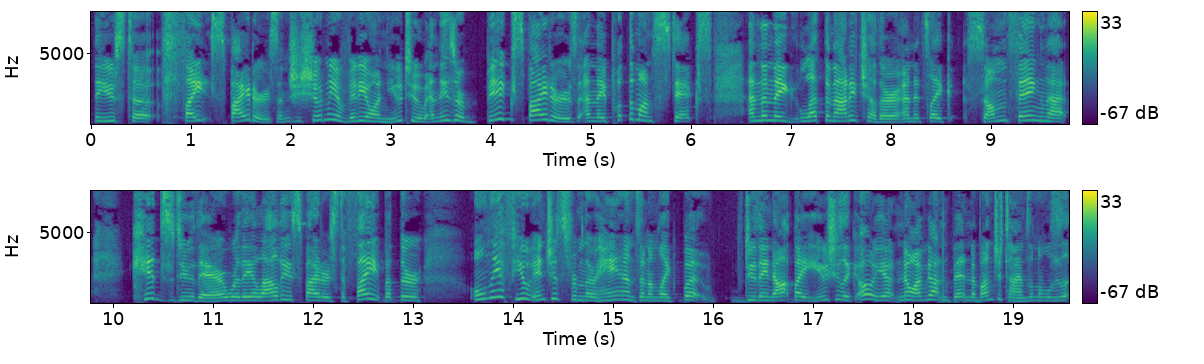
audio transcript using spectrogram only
they used to fight spiders and she showed me a video on YouTube and these are big spiders and they put them on sticks and then they let them at each other and it's like something that kids do there where they allow these spiders to fight, but they're only a few inches from their hands. And I'm like, but do they not bite you? She's like, oh yeah, no, I've gotten bitten a bunch of times. And I was,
